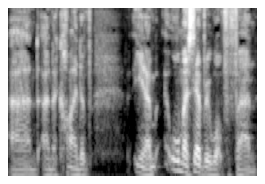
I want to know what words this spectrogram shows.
and and a kind of you know almost every Watford fan.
